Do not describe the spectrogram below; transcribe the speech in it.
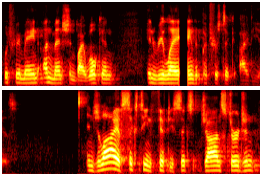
which remain unmentioned by Wilken in relaying the patristic ideas. In July of 1656, John Sturgion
